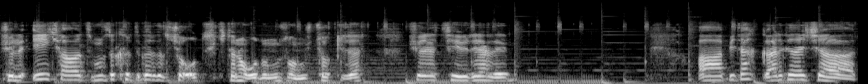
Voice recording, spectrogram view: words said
Şöyle ilk ağacımızı kırdık arkadaşlar. 32 tane odunumuz olmuş. Çok güzel. Şöyle çevirelim. Aa bir dakika arkadaşlar.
